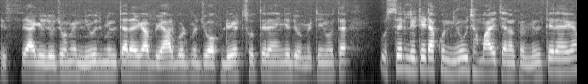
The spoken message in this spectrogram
इससे आगे जो जो हमें न्यूज़ मिलता रहेगा, बिहार बोर्ड में जो अपडेट्स होते रहेंगे, जो मीटिंग होता है, उससे रिलेटेड आपको न्यूज़ हमारे चैनल पर मिलते रहेगा।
